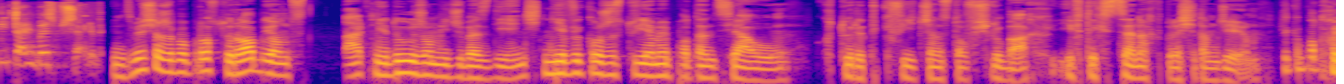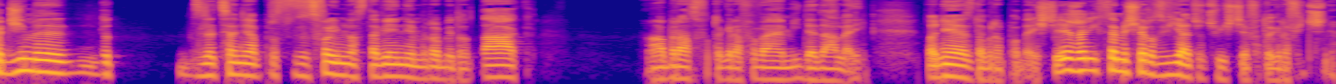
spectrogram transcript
I tak bez przerwy. Więc myślę, że po prostu robiąc tak niedużą liczbę zdjęć, nie wykorzystujemy potencjału, który tkwi często w ślubach i w tych scenach, które się tam dzieją. Tylko podchodzimy do zlecenia po prostu ze swoim nastawieniem, robię to tak, dobra, sfotografowałem, idę dalej. To nie jest dobre podejście, jeżeli chcemy się rozwijać oczywiście fotograficznie.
